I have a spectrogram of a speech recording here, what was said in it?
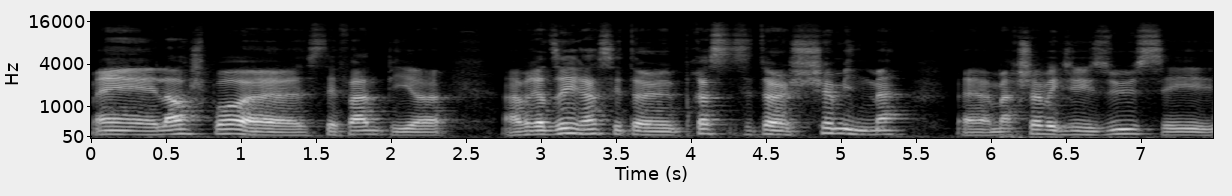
Mais lâche pas, Stéphane, puis à vrai dire, hein, c'est un, c'est un cheminement. Euh, marcher avec Jésus, c'est,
